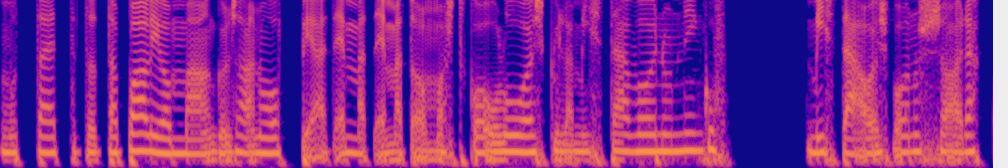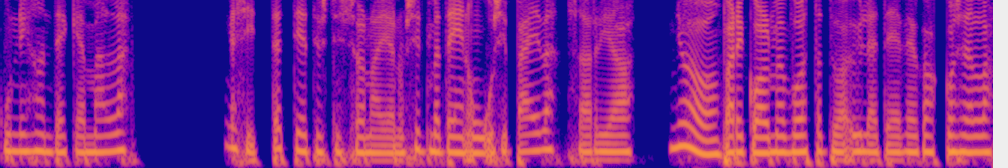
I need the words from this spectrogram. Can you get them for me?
Mutta että tota, paljon mä oon kyllä saanut oppia, että en mä, en mä tuommoista koulua olisi kyllä mistään voinut, niinku, mistään olisi voinut saada kuin ihan tekemällä. Ja sitten tietysti se on ajanut. Sitten mä tein uusi päivä sarjaa Joo. pari-kolme vuotta tuo Yle TV2.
